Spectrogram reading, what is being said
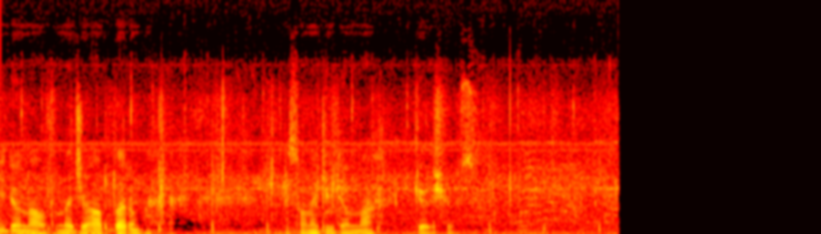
videonun altında cevaplarım. Bir sonraki videomda görüşürüz.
